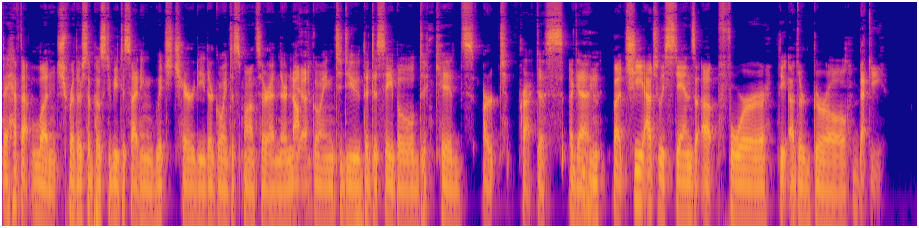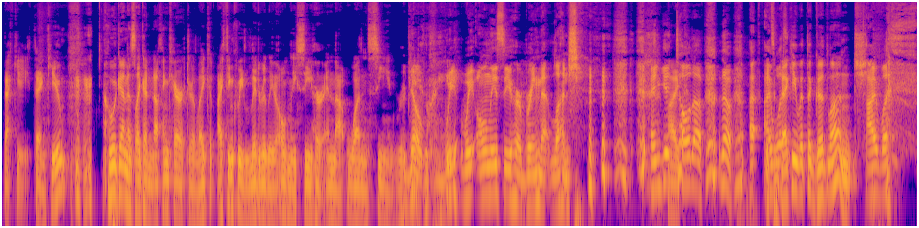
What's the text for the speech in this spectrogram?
they have that lunch where they're supposed to be deciding which charity they're going to sponsor, and they're not Yeah. going to do the disabled kids art practice again. Mm-hmm. But she actually stands up for the other girl, Becky. Becky. Thank you, who again is like a nothing character. Like I think we literally only see her in that one scene. No, we we only see her bring that lunch and get Like- told up. No, I, I was Becky with the good lunch. I was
